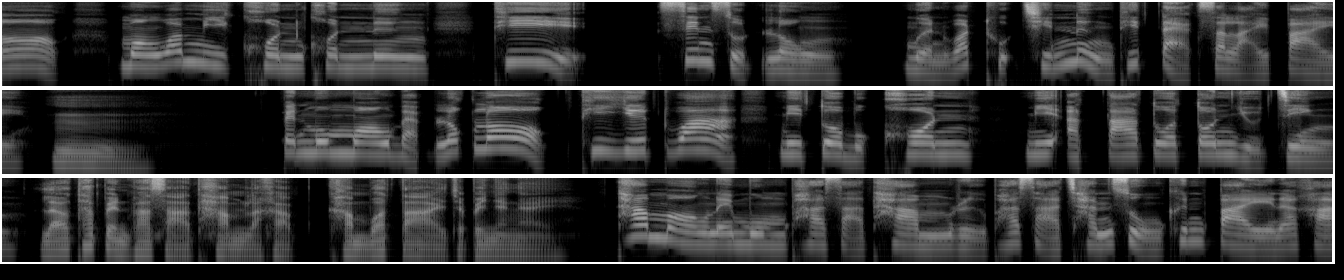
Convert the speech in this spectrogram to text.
นอก มองว่ามีคนคนหนึ่งที่สิ้นสุดลง เหมือนวัตถุชิ้นหนึ่งที่แตกสลายไปอืมเป็นมุมมองแบบโลกโลกๆที่ยึดว่ามีตัวบุคคล มีอัตตาตัวตนอยู่จริง แล้วถ้าเป็นภาษาธรรมล่ะครับคำว่าตายจะเป็นยังไงถ้ามองในมุมภาษาธรรม หรือภาษาชั้นสูงขึ้นไปนะคะ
